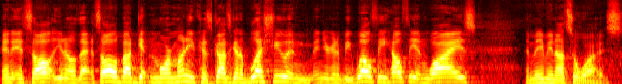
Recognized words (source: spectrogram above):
and it's all you know that it's all about getting more money because god's going to bless you and, and you're going to be wealthy healthy and wise and maybe not so wise.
